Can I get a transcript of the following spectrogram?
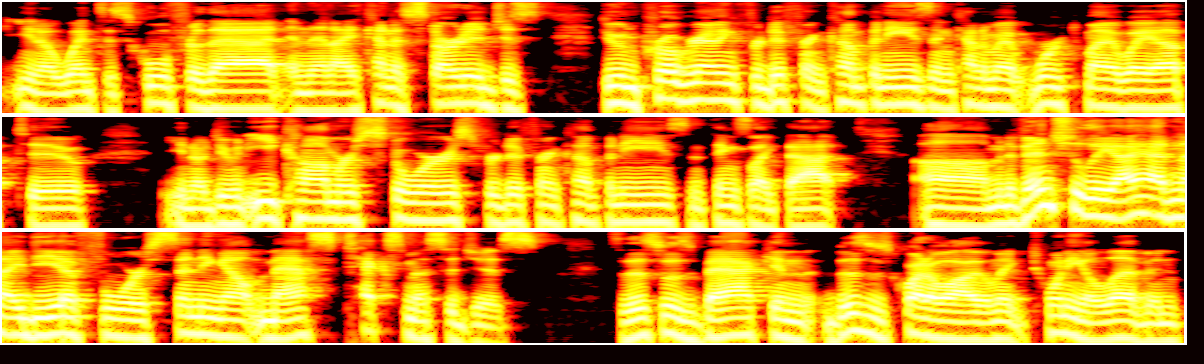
you know, went to school for that, and then I kind of started just doing programming for different companies, and kind of worked my way up to, you know, doing e-commerce stores for different companies and things like that. Um, and eventually, I had an idea for sending out mass text messages. So this was back in this was quite a while, like 2011.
